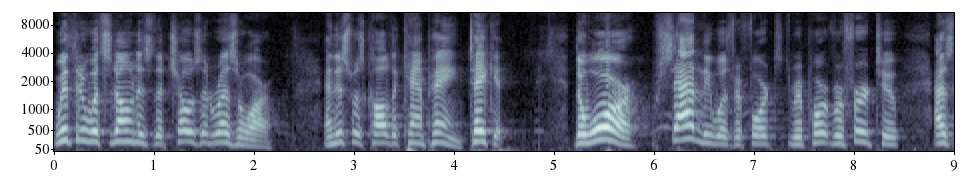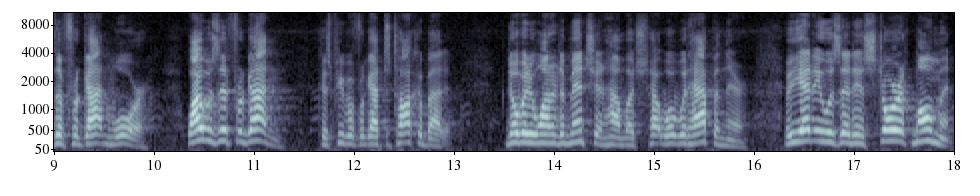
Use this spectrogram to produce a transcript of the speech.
Went through what's known as the Chosin Reservoir. And this was called a campaign. Take it. The war, sadly, was referred, referred to as the Forgotten War. Why was it forgotten? Because people forgot to talk about it. Nobody wanted to mention how much, how, what would happen there. But yet it was an historic moment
